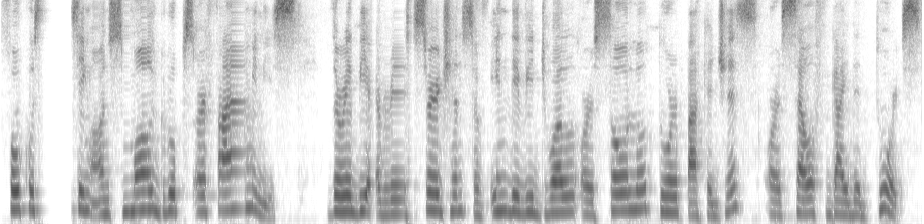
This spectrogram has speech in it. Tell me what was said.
focusing on small groups or families. There will be a resurgence of individual or solo tour packages or self-guided tours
